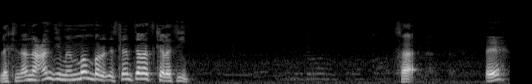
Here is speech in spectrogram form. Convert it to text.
لكن أنا عندي من منبر الإسلام ثلاث كراتين. ف إيه؟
